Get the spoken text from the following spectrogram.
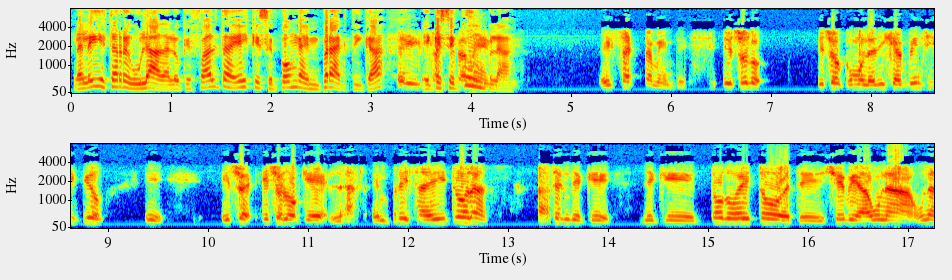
La ley está regulada, lo que falta es que se ponga en práctica, eh, que se cumpla. Exactamente. Eso, lo, eso como le dije al principio, eh, eso, eso es lo que las empresas editoras hacen de que de que todo esto este, lleve a una una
